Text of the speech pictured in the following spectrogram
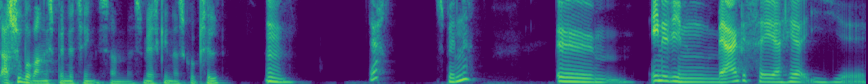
der er super mange spændende ting, som, som jeg skal ind og skubbe til. Mm. Spændende. Øhm, en af dine mærkesager her i, øh,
